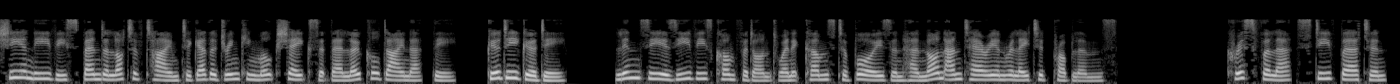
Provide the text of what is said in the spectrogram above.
She and Evie spend a lot of time together drinking milkshakes at their local diner, the Goody Goody. Lindsay is Evie's confidant when it comes to boys and her non-Antarian related problems. Chris Fuller Steve Burton.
